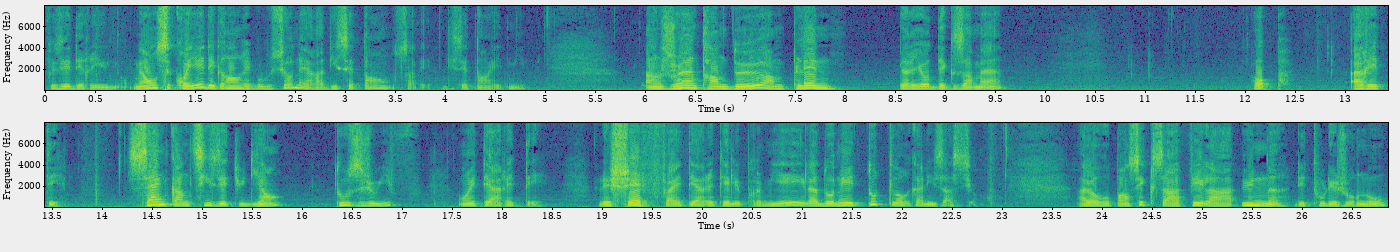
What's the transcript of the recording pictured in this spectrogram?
faisait des réunions. Mais on se croyait des grands révolutionnaires à 17 ans, vous savez, 17 ans et demi. En juin 32, en pleine période d'examen, hop, arrêté. 56 étudiants, tous juifs, ont été arrêtés. Le chef a été arrêté le premier, il a donné toute l'organisation. Alors vous pensez que ça a fait la une de tous les journaux?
